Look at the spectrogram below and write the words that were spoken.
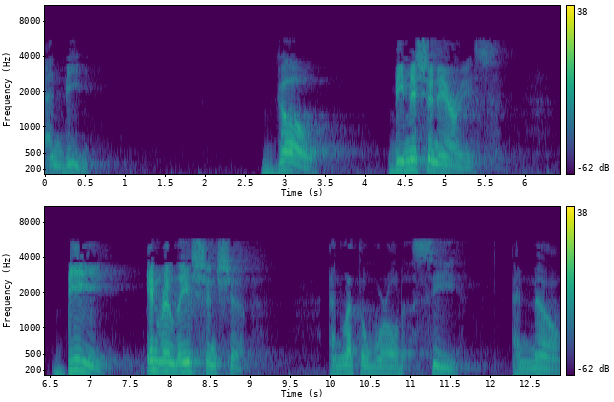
and be. Go be missionaries. Be in relationship. And let the world see and know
